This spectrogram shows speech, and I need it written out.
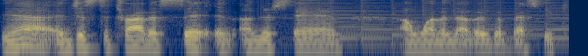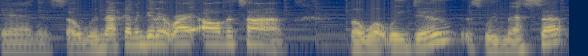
Yeah, and just to try to sit and understand uh, one another the best we can. And so we're not going to get it right all the time but what we do is we mess up,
